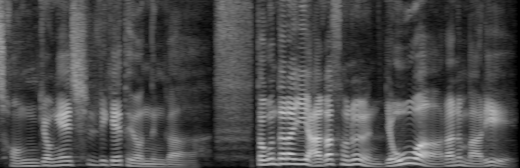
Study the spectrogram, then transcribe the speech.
정경에 실리게 되었는가? 더군다나 이 아가서는 여호와라는 말이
